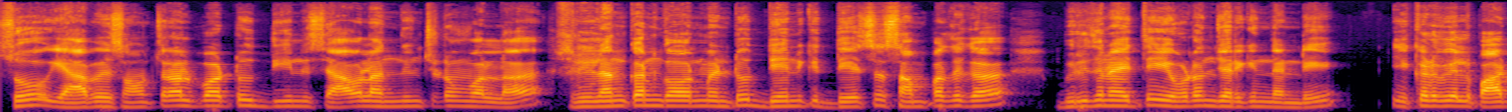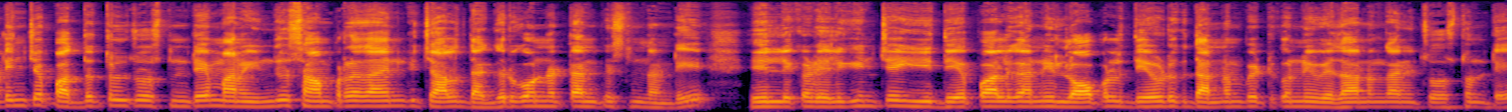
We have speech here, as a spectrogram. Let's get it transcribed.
సో యాభై సంవత్సరాల పాటు దీని సేవలు అందించడం వల్ల శ్రీలంకన్ గవర్నమెంట్ దీనికి దేశ సంపదగా బిరుదునైతే ఇవ్వడం జరిగిందండి. ఇక్కడ వీళ్ళు పాటించే పద్ధతులు చూస్తుంటే మన హిందూ సాంప్రదాయానికి చాలా దగ్గరగా ఉన్నట్టు అనిపిస్తుందండి. వీళ్ళు ఇక్కడ వెలిగించే ఈ దీపాలు కానీ లోపల దేవుడికి దండం పెట్టుకునే విధానం కానీ చూస్తుంటే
